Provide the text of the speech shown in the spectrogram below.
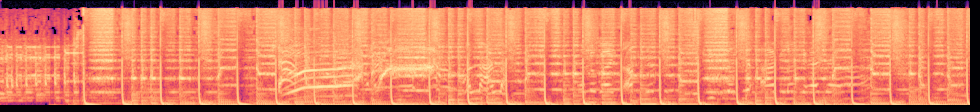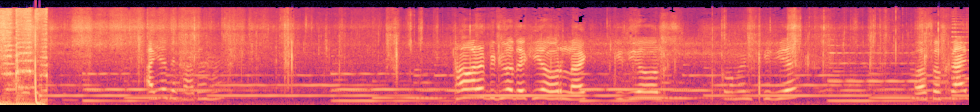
आइए हैं हमारे वीडियो देखिए और लाइक कीजिए और कमेंट कीजिए और सब्सक्राइब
